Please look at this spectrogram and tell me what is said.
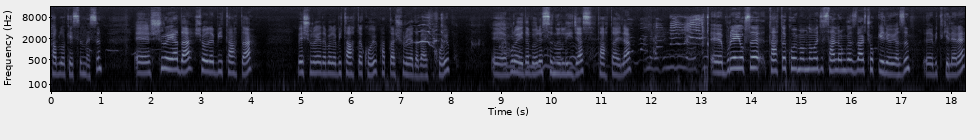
Kablo kesilmesin. Ee, şuraya da şöyle bir tahta ve şuraya da böyle bir tahta koyup hatta şuraya da belki koyup e, burayı da böyle sınırlayacağız tahtayla. Ee, buraya yoksa tahta koymamın amacı salongazlar çok geliyor yazın e, bitkilere.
